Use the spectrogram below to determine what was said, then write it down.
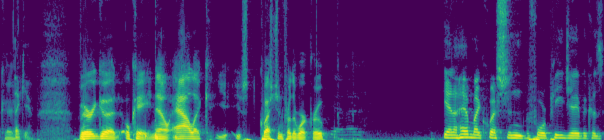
Okay. Thank you. Very good. Okay. Now, Alec, you, you, question for the work group. Yeah, and I have my question before PJ because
